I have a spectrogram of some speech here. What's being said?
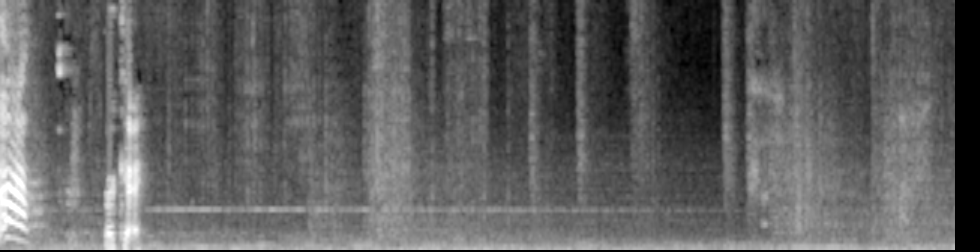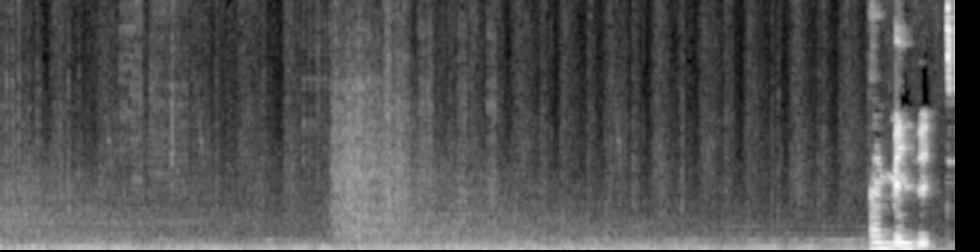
Ah! Okay. I made it.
